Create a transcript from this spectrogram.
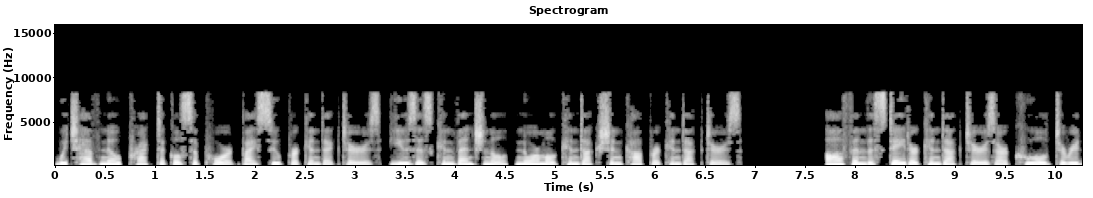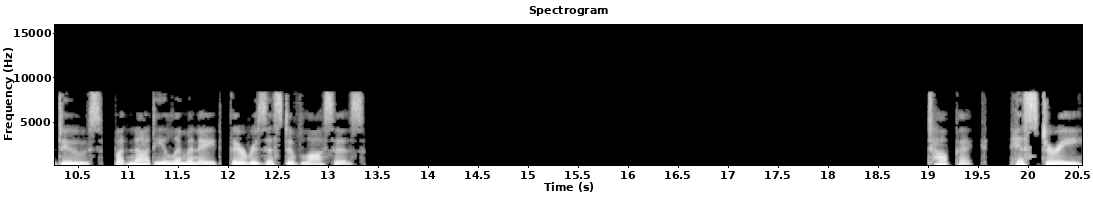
which have no practical support by superconductors, uses conventional, normal conduction copper conductors. Often the stator conductors are cooled to reduce, but not eliminate, their resistive losses. History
